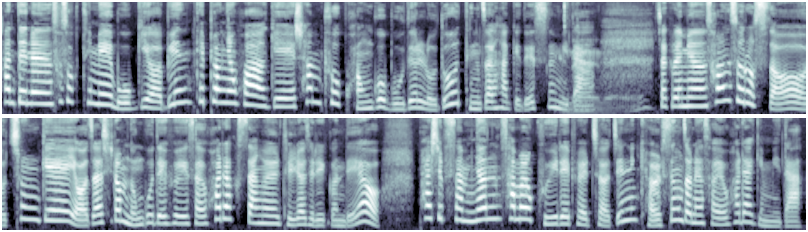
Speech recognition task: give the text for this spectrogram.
한때는 소속팀의 모기업인 태평양 화학의 샴푸 광고 모델로도 등장하기도 했습니다. 네, 네. 자, 그러면 선수로서 충계 여자 실업 농구 대회에서의 활약상을 들려드릴 건데요. 83년 3월 9일에 펼쳐진 결승전에서의 활약입니다.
